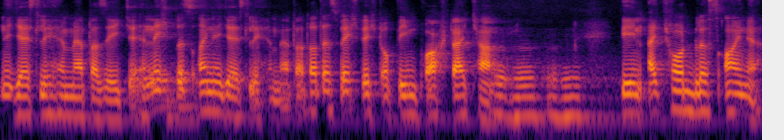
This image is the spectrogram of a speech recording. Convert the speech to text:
eine geistliche Meta. Und nicht bloß eine geistliche Meta. Das ist wichtig, ob wir ein paar Stück haben. Wie ich habe bloß eine.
